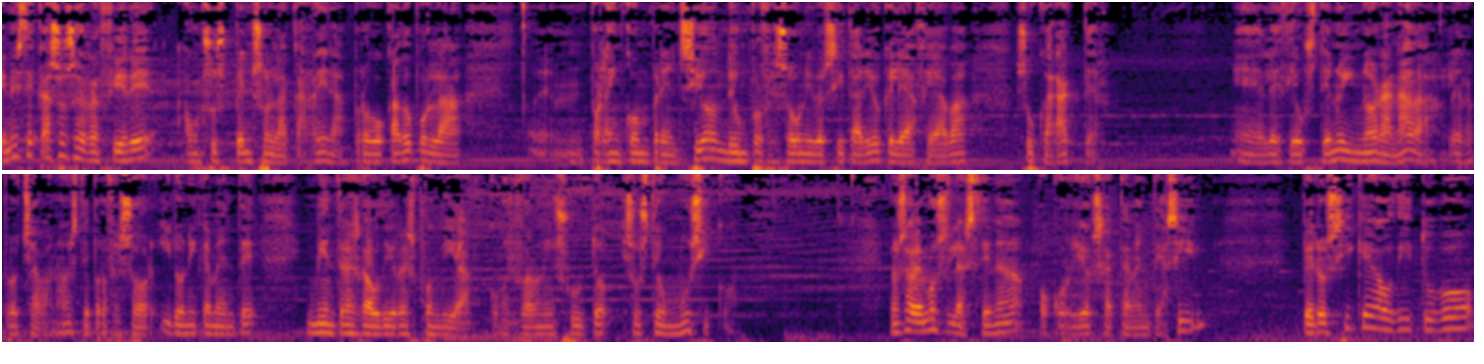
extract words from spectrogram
En este caso se refiere a un suspenso en la carrera, provocado por la Em, por la incomprensión de un profesor universitario que le afeaba su carácter. Eh, le decía, usted no ignora nada, le reprochaba, ¿no? Este profesor, irónicamente, mientras Gaudí respondía, como si fuera un insulto, es usted un músico. No sabemos si la escena ocurrió exactamente así, pero sí que Gaudí tuvo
